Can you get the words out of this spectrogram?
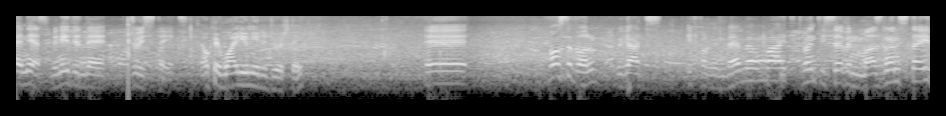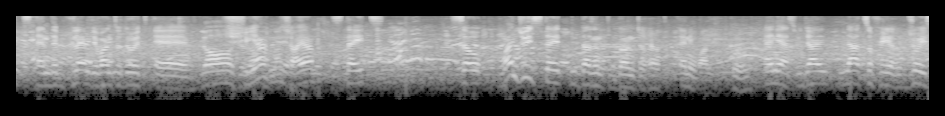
and yes, we need a Jewish state. Okay, why do you need a Jewish state? Uh, first of all, we got, if I remember right, 27 Muslim states, and they claim they want to do it a Shia, Shia state. So one Jewish state doesn't going to hurt anyone. And yes, we got lots of here Jewish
